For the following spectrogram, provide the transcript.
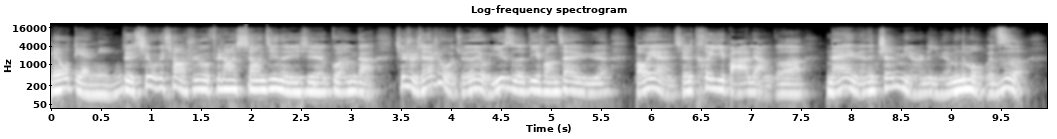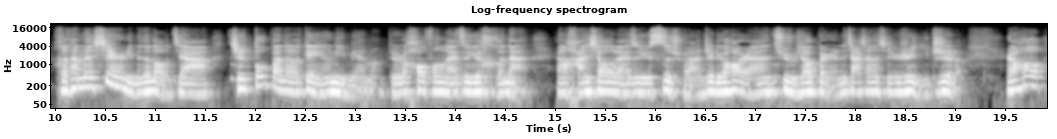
没有点名。对，其实我跟邱老师有非常相近的一些观感。其实首先是我觉得有意思的地方在于，导演其实特意把两个男演员的真名里面的某个字和他们现实里面的老家，其实都搬到了电影里面嘛。比如说浩峰来自于河南，然后韩潇来自于四川，这刘昊然、屈楚萧本人的家乡其实是一致的。然后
